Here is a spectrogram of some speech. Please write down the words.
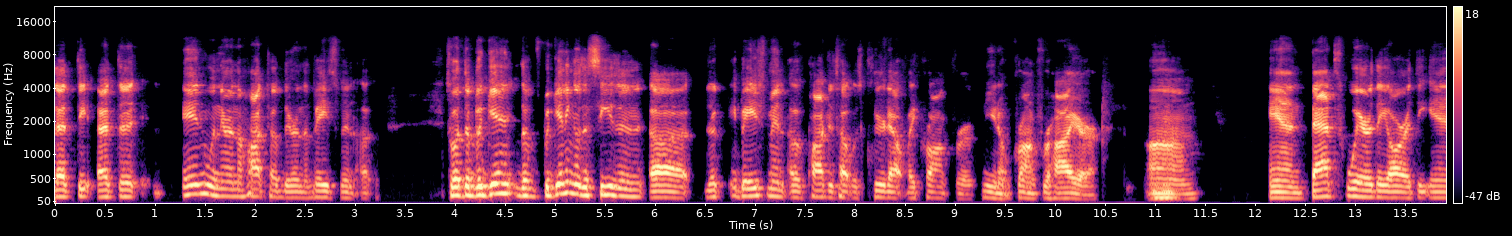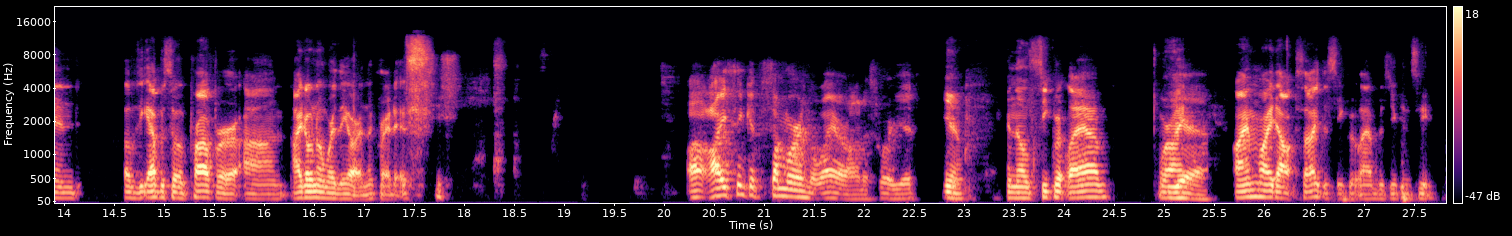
at the at the end when they're in the hot tub, they're in the basement. Of, so at the begin the beginning of the season, uh, the basement of Pacha's hut was cleared out by Kronk for you know Kronk for hire, um, and that's where they are at the end of the episode proper. Um, I don't know where they are in the credits. Uh, I think it's somewhere in the lair, honestly. you yeah, in the secret lab, where I yeah. I'm right outside the secret lab, as you can see.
